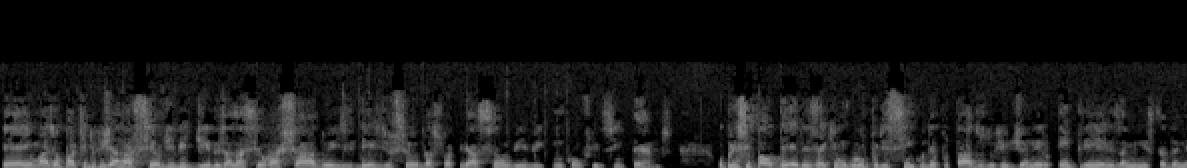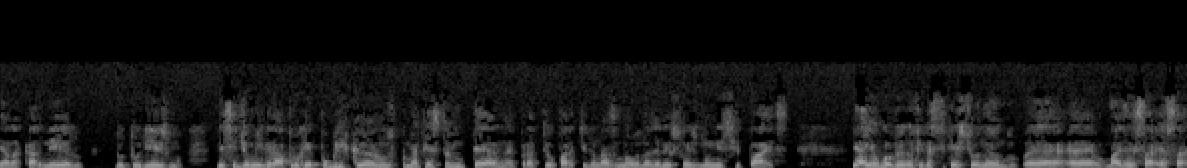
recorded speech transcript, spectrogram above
é, mas é um partido que já nasceu dividido, já nasceu rachado e desde o seu, da sua criação vive em conflitos internos. O principal deles é que um grupo de cinco deputados do Rio de Janeiro, entre eles a ministra Daniela Carneiro, do turismo, decidiu migrar para o republicanos, por uma questão interna, para ter o partido nas mãos nas eleições municipais. E aí o governo fica se questionando, é, é, mas essa, essa,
